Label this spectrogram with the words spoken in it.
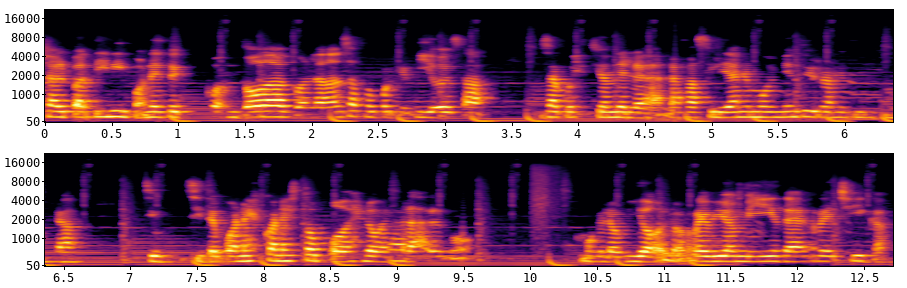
ya el patín y ponete con toda con la danza fue porque vio esa, esa cuestión de la, facilidad en el movimiento y realmente me dijo, mira, si, te pones con esto podés lograr algo. Como que lo vio, lo revió en mí de re chica,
